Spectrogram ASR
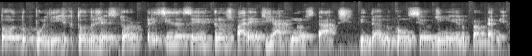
todo político, todo gestor precisa ser transparente, já que não está lidando com o seu dinheiro propriamente.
